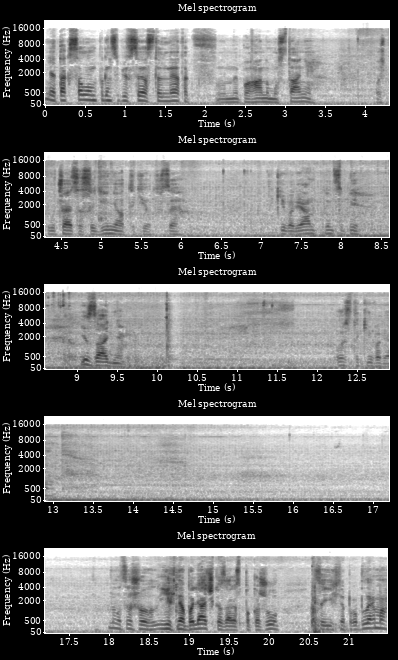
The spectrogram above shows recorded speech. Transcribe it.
Ні, так салон, в принципі, все остальне так в непоганому стані. Ось виходить сидіння, от такі от все. Такий варіант, в принципі. І заднє. Ось такий варіант. Ну, це що їхня болячка, зараз покажу. Це їхня проблема.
